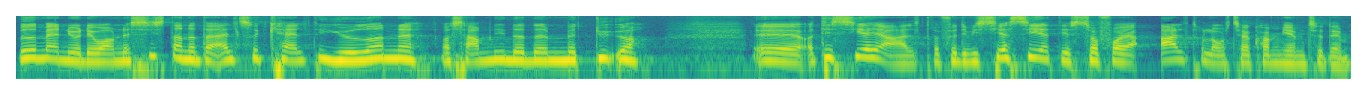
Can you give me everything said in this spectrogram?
ved man jo, det var nazisterne, der altid kaldte jøderne og sammenlignede dem med dyr. Øh, og det siger jeg aldrig, for hvis jeg siger det, så får jeg aldrig lov til at komme hjem til dem.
